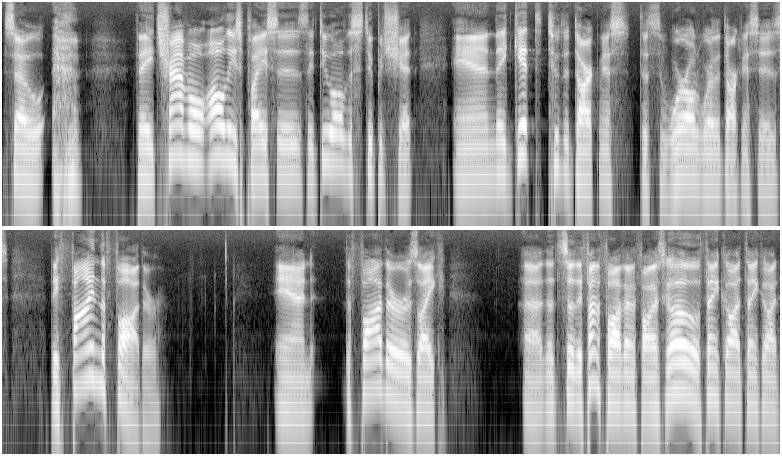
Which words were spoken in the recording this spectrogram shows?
So they travel all these places. They do all this stupid shit, and they get to the darkness, this world where the darkness is. They find the father, and the father is like, uh, that, so they find the father, and the father's like, oh, thank God, thank God.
